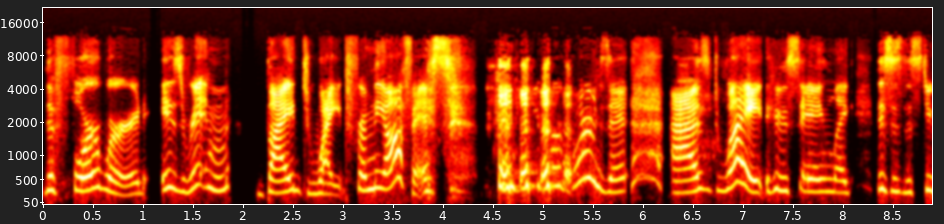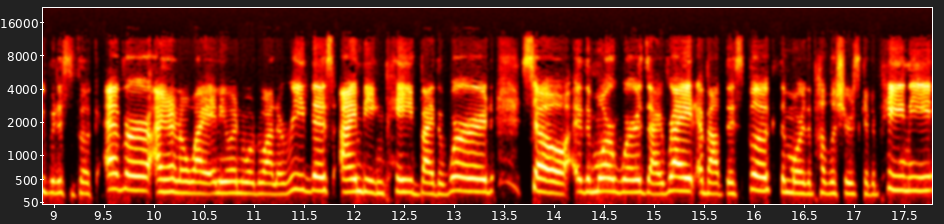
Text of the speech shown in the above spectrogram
the foreword is written by Dwight from The Office. and he performs it as Dwight, who's saying, like, this is the stupidest book ever. I don't know why anyone would want to read this. I'm being paid by the word. So the more words I write about this book, the more the publisher is going to pay me.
